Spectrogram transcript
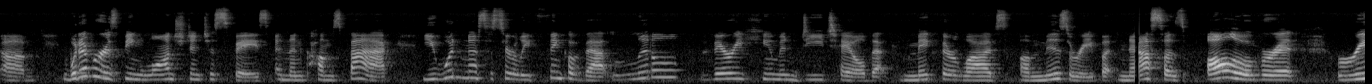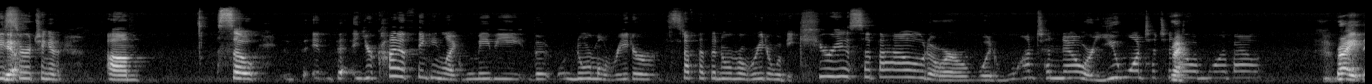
um, whatever is being launched into space and then comes back, you wouldn't necessarily think of that little very human detail that can make their lives a misery, but NASA's all over it, researching yeah. it. Um, so it, you're kind of thinking like maybe the normal reader stuff that the normal reader would be curious about or would want to know or you wanted to right. know more about right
